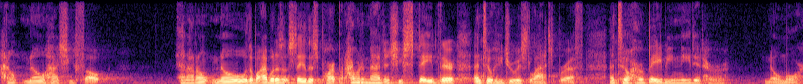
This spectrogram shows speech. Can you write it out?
I don't know how she felt. And I don't know, the Bible doesn't say this part, but I would imagine she stayed there until he drew his last breath, until her baby needed her no more.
